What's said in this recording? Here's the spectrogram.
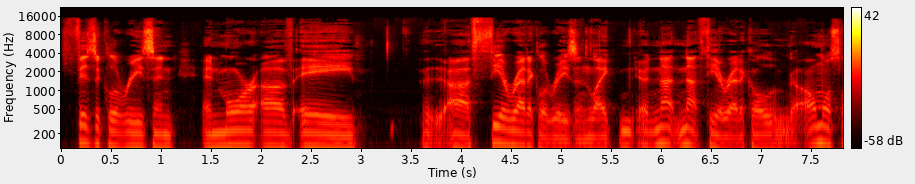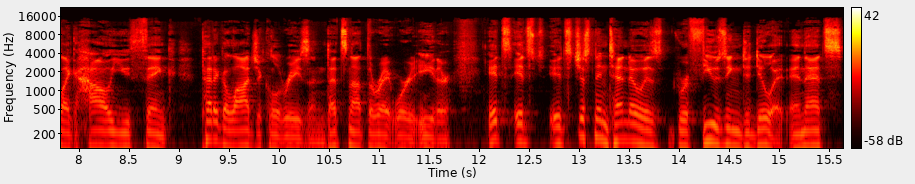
physical reason and more of a uh, theoretical reason, like not not theoretical, almost like how you think, pedagogical reason. That's not the right word either. It's it's it's just Nintendo is refusing to do it, and that's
